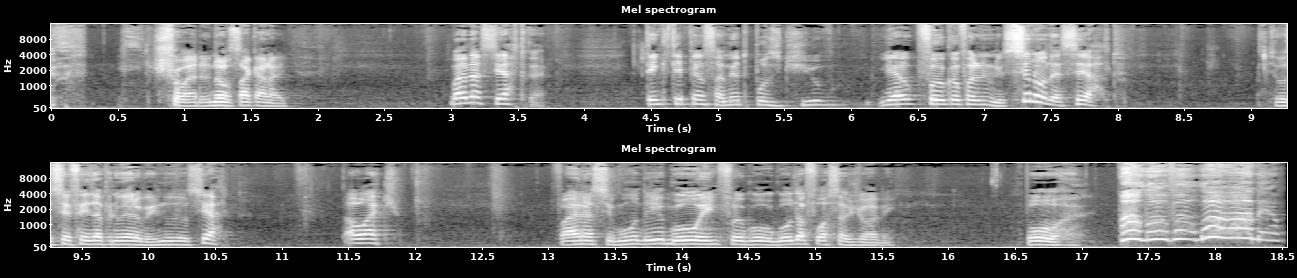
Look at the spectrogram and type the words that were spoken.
Chora, não, sacanagem. Vai dar certo, cara. Tem que ter pensamento positivo. E é, foi o que eu falei nisso. Se não der certo, se você fez a primeira vez não deu certo, tá ótimo. Faz na segunda e gol, hein? Foi gol, gol da Força Jovem. Porra. Vamos, vamos, meu.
